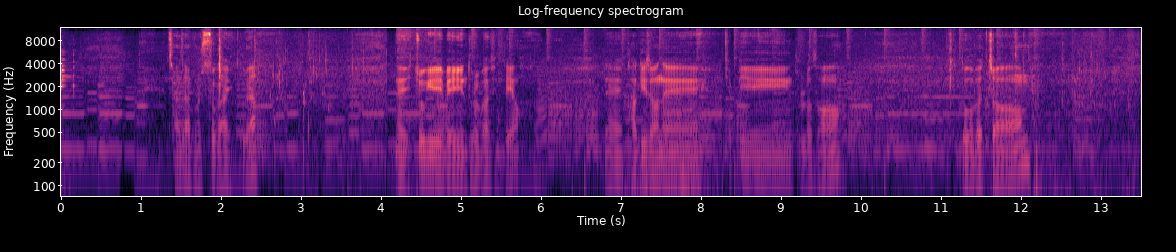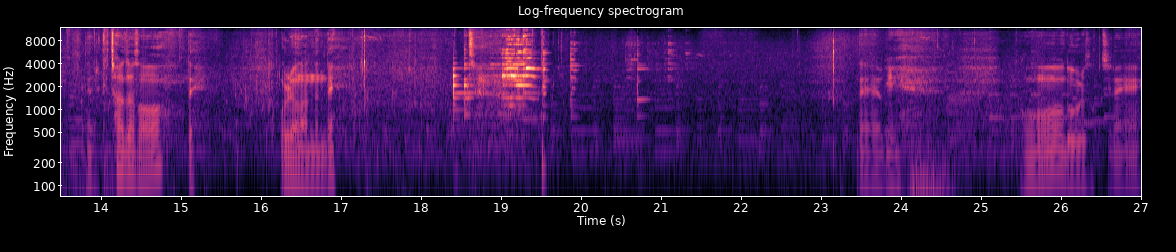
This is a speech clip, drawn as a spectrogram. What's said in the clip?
네, 찾아볼 수가 있고요. 네, 이쪽이 메인 돌밭인데요. 네, 가기 전에 이렇게 삥 둘러서 이렇게 또 몇 점 네, 이렇게 찾아서 네, 올려놨는데 자. 네, 여기 또 노을 석진에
